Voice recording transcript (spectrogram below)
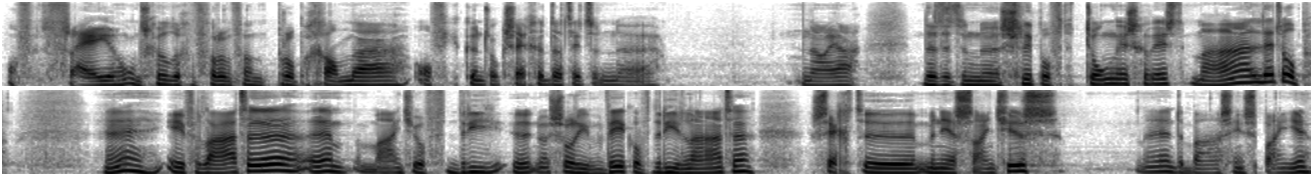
of een vrije, onschuldige vorm van propaganda. Of je kunt ook zeggen dat dit een, uh, nou ja, dat het een uh, slip of de tong is geweest. Maar let op. Even later, een maandje of drie, uh, sorry, een week of drie later, zegt meneer Sanchez, de baas in Spanje,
